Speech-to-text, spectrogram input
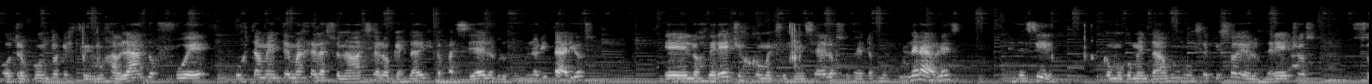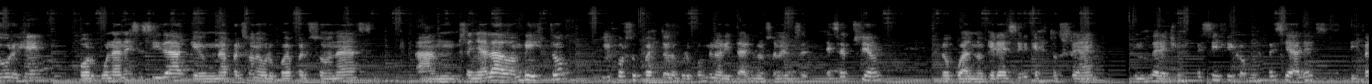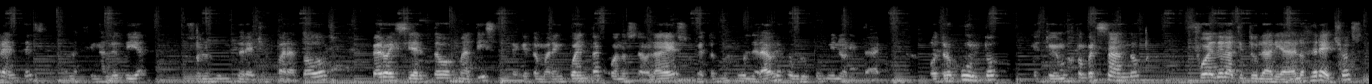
Otro punto que estuvimos hablando fue justamente más relacionado hacia lo que es la discapacidad de los grupos minoritarios, eh, los derechos como exigencia de los sujetos más vulnerables, es decir, como comentábamos en ese episodio, los derechos surgen por una necesidad que una persona o grupo de personas han señalado, han visto, y por supuesto los grupos minoritarios no son excepción, lo cual no quiere decir que estos sean unos derechos específicos, muy especiales, diferentes, al final del día son los mismos derechos para todos, pero hay ciertos matices que hay que tomar en cuenta cuando se habla de sujetos más vulnerables o grupos minoritarios. Otro punto que estuvimos conversando fue el de la titularidad de los derechos,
